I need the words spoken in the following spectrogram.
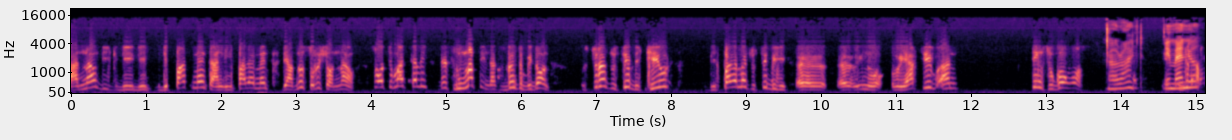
and now the, the, the department and the parliament, they have no solution now. So automatically, there's nothing that is going to be done. Students will still be killed. The parliament will still be, uh, uh, you know, reactive, and things will go worse. All right. Emmanuel,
